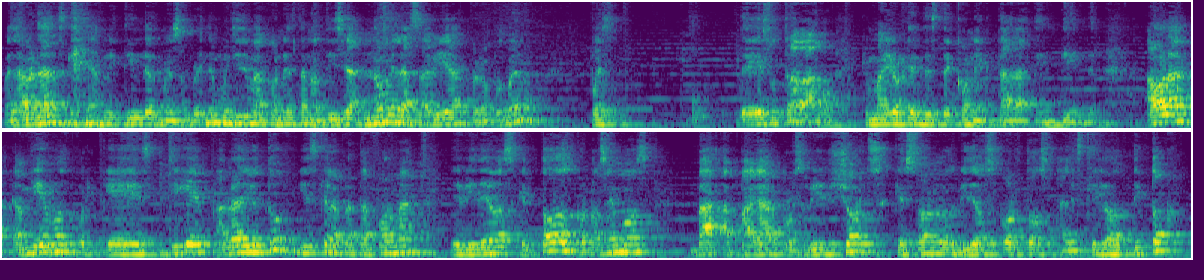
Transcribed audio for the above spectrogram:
Pues, la verdad es que a mi Tinder me sorprendió muchísimo con esta noticia, no me la sabía, pero pues bueno, pues de su trabajo, que mayor gente esté conectada en Tinder. Ahora cambiemos porque sigue hablar de YouTube y es que la plataforma de videos que todos conocemos va a pagar por subir shorts, que son los videos cortos al estilo TikTok.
